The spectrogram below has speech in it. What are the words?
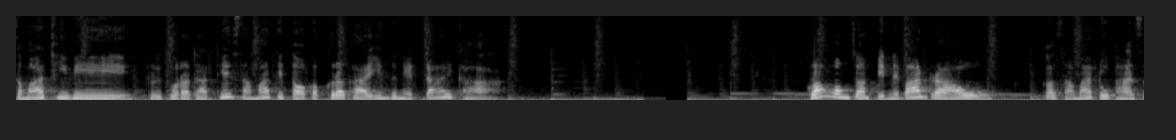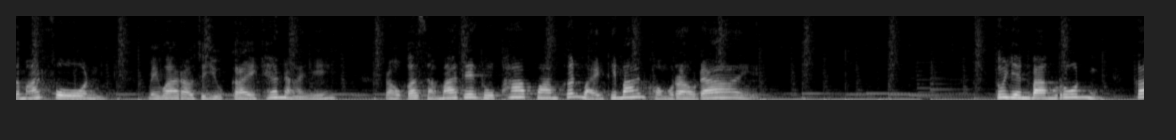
สมาร์ททีวีหรือโทรทัศน์ที่สามารถติดต่อกับเครือข่ายอินเทอร์เน็ตได้ค่ะ กล้องวงจรปิดในบ้านเรา ก็สามารถดูผ่านสมาร์ทโฟน ไม่ว่าเราจะอยู่ไกลแค่ไหน เราก็สามารถเรียกดูภาพความเคลื่อนไหวที่บ้านของเราได้ ตู้เย็นบางรุ่น ก็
